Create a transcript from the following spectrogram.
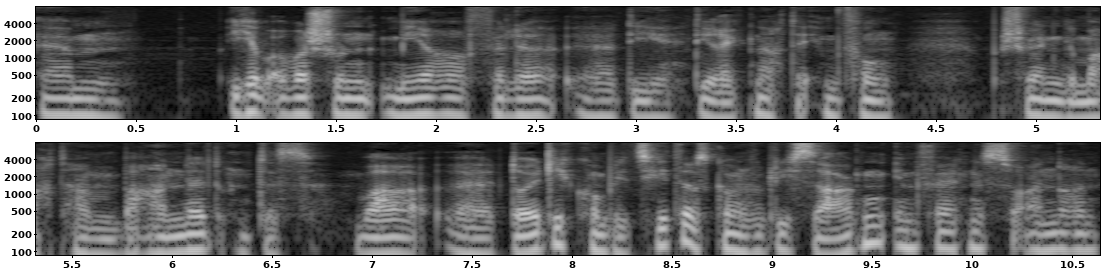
Ähm, ich habe aber schon mehrere Fälle, äh, die direkt nach der Impfung Beschwerden gemacht haben, behandelt und das war äh, deutlich komplizierter, das kann man wirklich sagen, im Verhältnis zu anderen.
